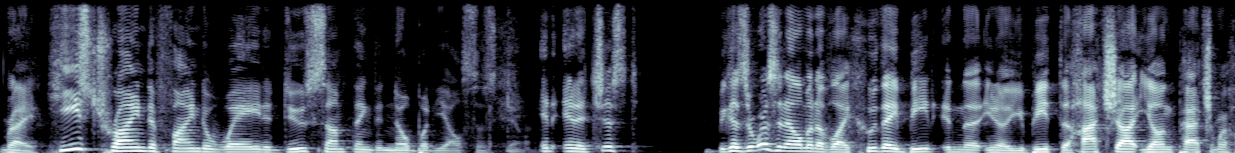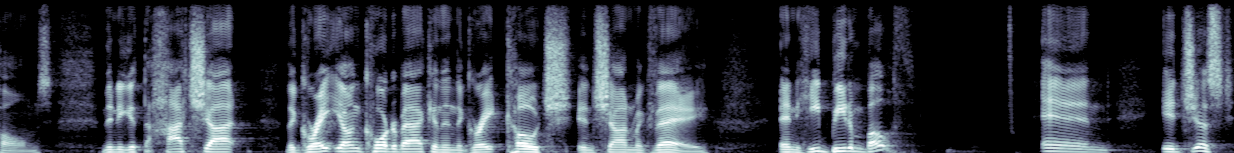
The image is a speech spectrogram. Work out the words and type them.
Right. He's trying to find a way to do something that nobody else is doing. And, and it just because there was an element of like who they beat in the you know you beat the hotshot young Patrick Mahomes, then you get the hotshot the great young quarterback, and then the great coach in Sean McVay, and he beat them both. And it just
